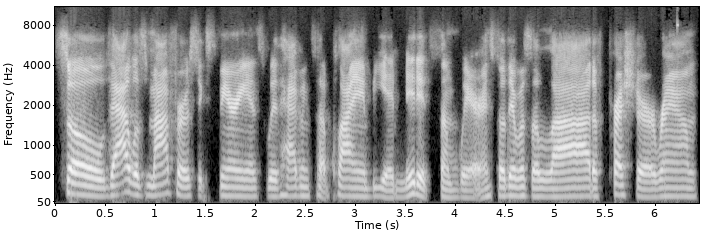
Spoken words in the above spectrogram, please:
So that was my first experience with having to apply and be admitted somewhere. And so there was a lot of pressure around,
